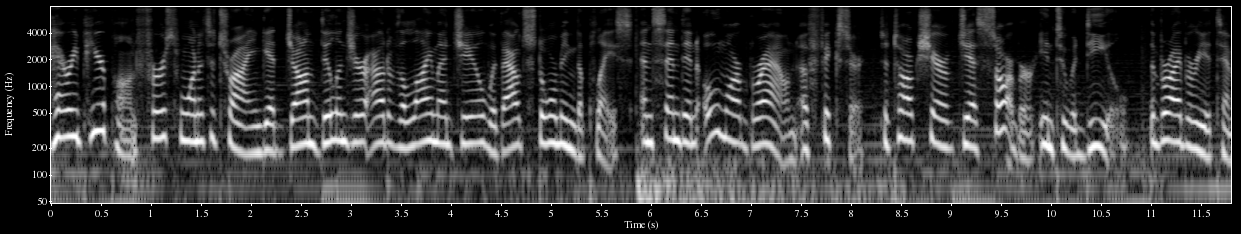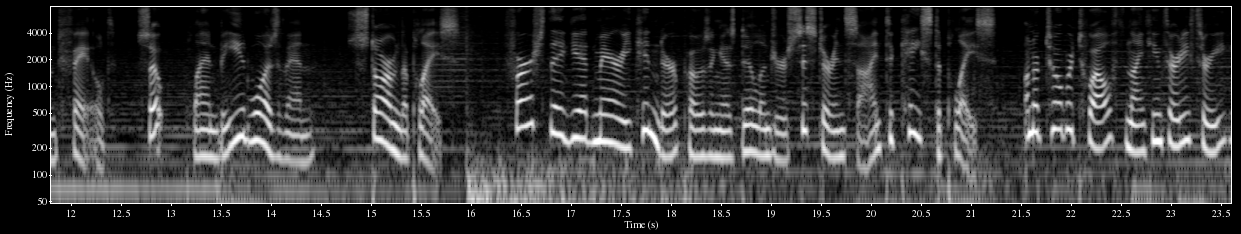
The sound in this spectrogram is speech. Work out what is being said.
Harry Pierpont first wanted to try and get John Dillinger out of the Lima jail without storming the place, and send in Omar Brown, a fixer, to talk Sheriff Jess Sarber into a deal. The bribery attempt failed. So, plan B it was then. Storm the place. First, they get Mary Kinder, posing as Dillinger's sister inside, to case the place. On October 12, 1933,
